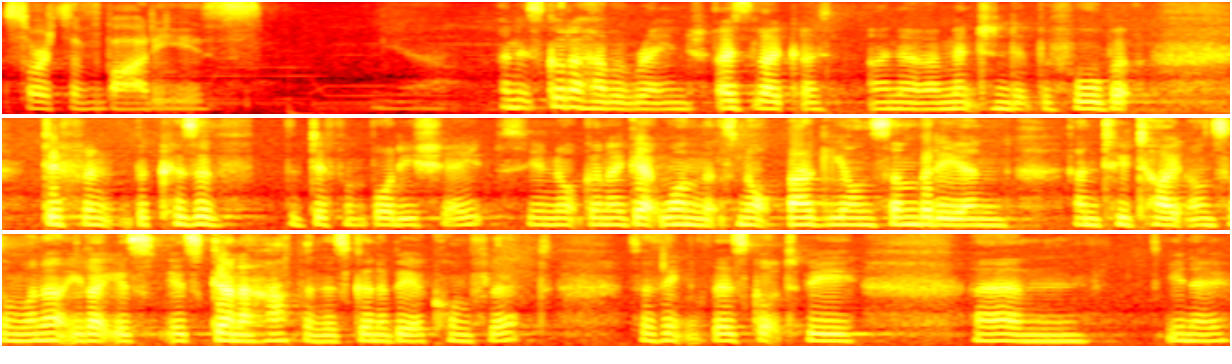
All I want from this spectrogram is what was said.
sorts of bodies. Yeah, and it's got to have a range. I, like I, I know I mentioned it before, but different because of the different body shapes. You're not going to get one that's not baggy on somebody and, and too tight on someone else. You're like, it's, it's going to happen. There's going to be a conflict. So I think there's got to be, um, you know,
